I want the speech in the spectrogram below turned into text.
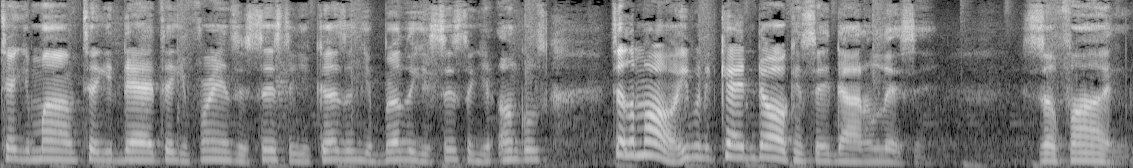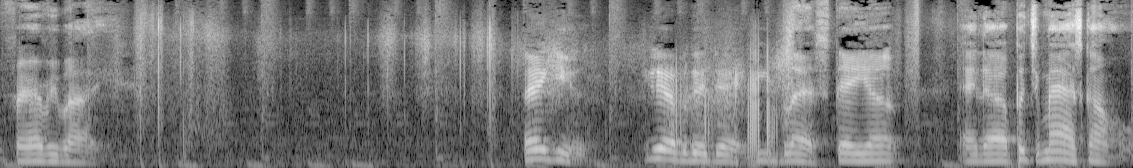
Tell your mom, tell your dad, tell your friends, your sister, your cousin, your brother, your sister, your uncles. Tell them all. Even the cat and dog can sit down and listen. So fun for everybody. Thank you. You have a good day. Be blessed. Stay up and uh, put your mask on.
